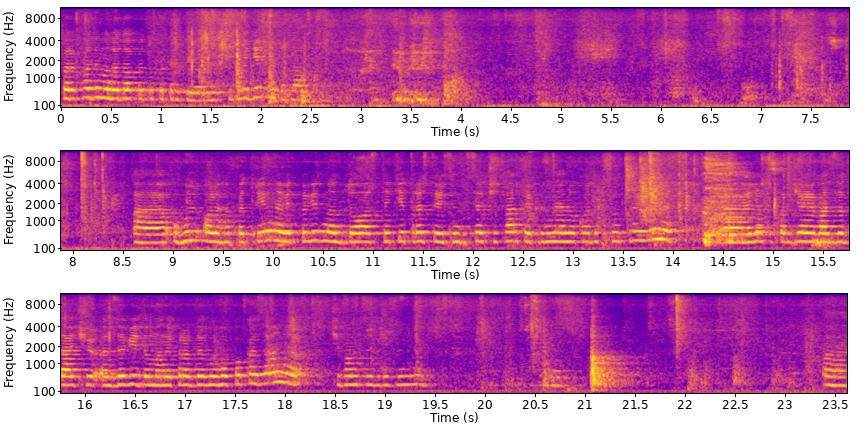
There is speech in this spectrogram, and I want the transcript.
Переходимо до допиту потерпілої. Підведіться, будь ласка. Гуль Ольга Петрівна, відповідно до статті 384 Кримінального кодексу України, е, я попереджаю вас задачу е, завідомо неправдивого показання. Чи вам це зрозуміло? Е,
